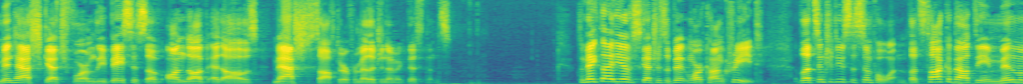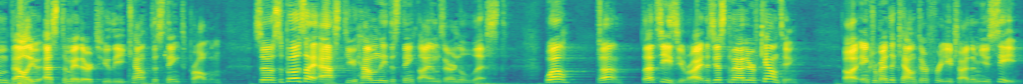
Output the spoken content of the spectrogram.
minhash sketch formed the basis of Ondov et al.'s MASH software for metagenomic distance. To make the idea of sketches a bit more concrete, let's introduce a simple one. Let's talk about the minimum value estimator to the count distinct problem. So suppose I asked you how many distinct items are in the list. Well, uh, that's easy, right? It's just a matter of counting. Uh, increment a counter for each item you see.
